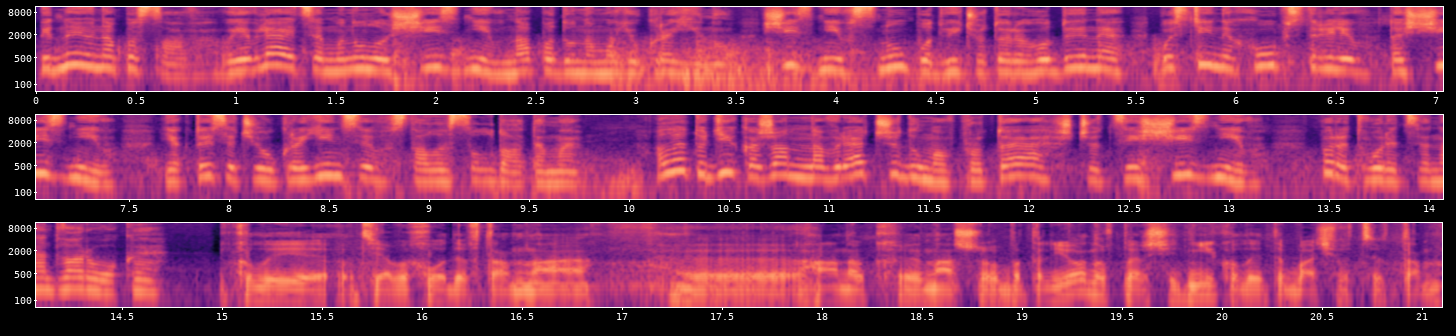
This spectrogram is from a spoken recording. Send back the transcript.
Під нею написав: виявляється, минуло 6 днів нападу на мою країну, 6 днів сну по 2-4 години, постійних обстрілів та 6 днів, як тисячі українців стали солдатами. Але тоді кажан навряд чи думав про те, що ці 6 днів перетворяться на 2 роки. Коли от я виходив там на е, ганок нашого батальйону в перші дні, коли ти бачив це там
